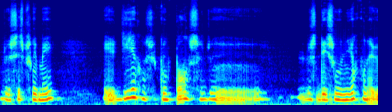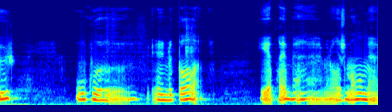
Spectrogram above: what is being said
de s'exprimer et dire ce qu'on pense de, de- des souvenirs qu'on a eus ou que, et ne pas. Et après, ben, malheureusement, ben,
